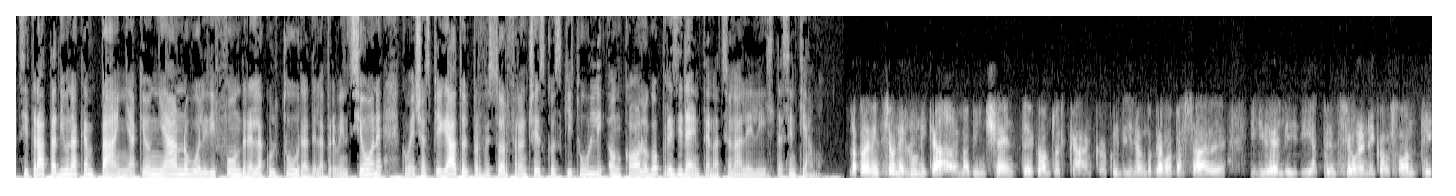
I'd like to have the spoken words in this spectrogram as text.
Si tratta di una campagna che ogni anno vuole diffondere la cultura della prevenzione, come ci ha spiegato il professor Francesco Schitulli, oncologo, presidente nazionale LILT. Sentiamo. La prevenzione è l'unica arma vincente contro il cancro, quindi non dobbiamo abbassare i livelli di attenzione nei confronti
